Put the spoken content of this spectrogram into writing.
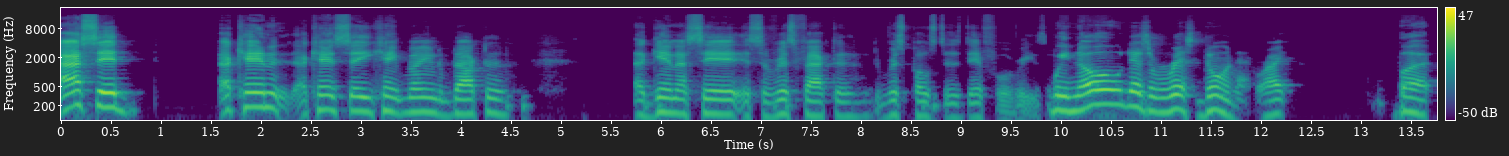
I said I can't I can't say you can't blame the doctor. Again, I said it's a risk factor. The risk poster is there for a reason. we know there's a risk doing that, right? But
